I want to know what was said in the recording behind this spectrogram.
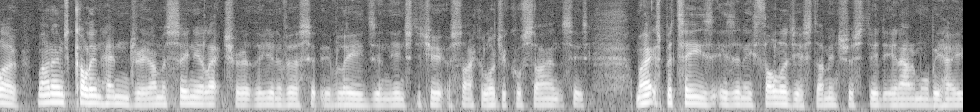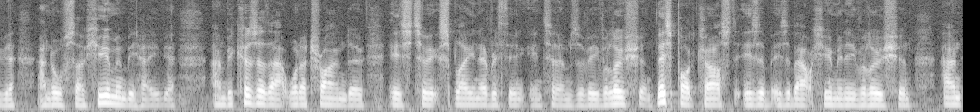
Hello, my name's Colin Hendrie. I'm a senior lecturer at the University of Leeds in the Institute of Psychological Sciences. My expertise is an ethologist. I'm interested in animal behaviour and also human behaviour. And because of that, what I try and do is to explain everything in terms of evolution. This podcast is, a, is about human evolution and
